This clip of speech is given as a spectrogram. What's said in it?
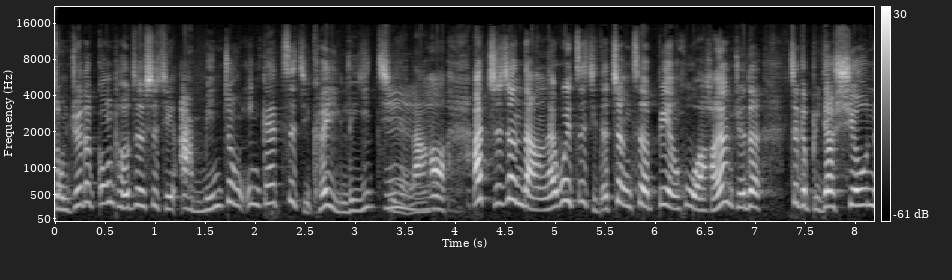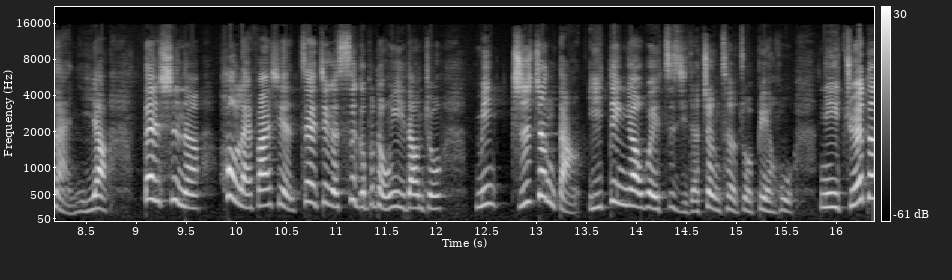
总觉得公投这事情啊，民众应该自己可以理解了哈，而执政党来为自己的政策辩护啊，好像觉得这个比较羞赧一样。但是呢，后来发现，在这个四个不同意当中，民执政党一定要为自己的政策做辩护。你觉得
